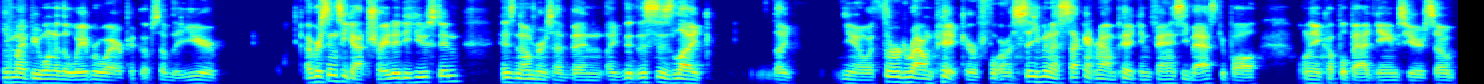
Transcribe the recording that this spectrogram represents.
he might be one of the waiver wire pickups of the year. ever since he got traded to Houston, his numbers have been like this is like like you know a third round pick or for even a second round pick in fantasy basketball. Only a couple bad games here, so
